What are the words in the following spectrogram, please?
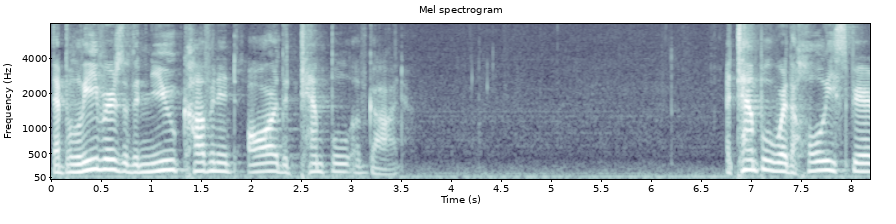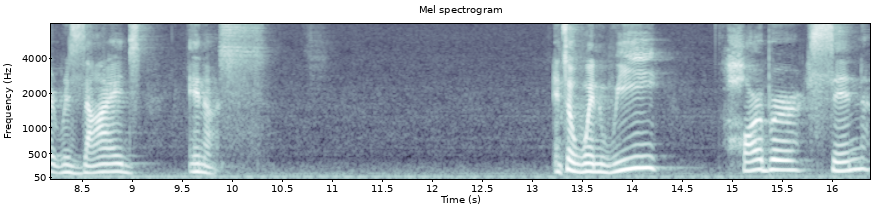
that believers of the new covenant are the temple of God. A temple where the Holy Spirit resides in us. And so when we harbor sin,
